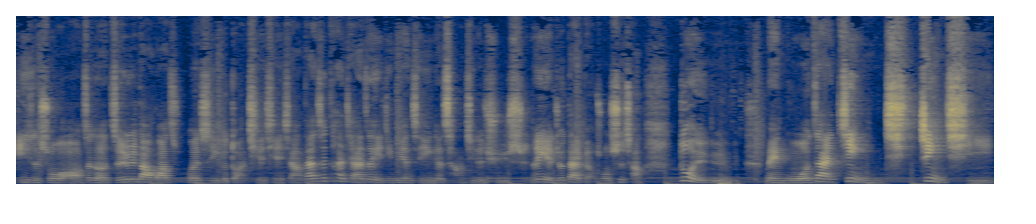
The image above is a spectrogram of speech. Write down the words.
一直说哦这个殖利率倒挂只会是一个短期的现象，但是看起来这已经变成一个长期的趋势，那也就代表。说市场对于美国在近期近期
